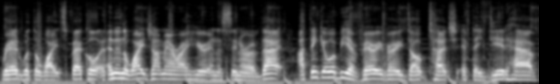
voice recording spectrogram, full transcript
red with the white speckle. And then the white Jumpman right here in the center of that. I think it would be a very, very dope touch if they did have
